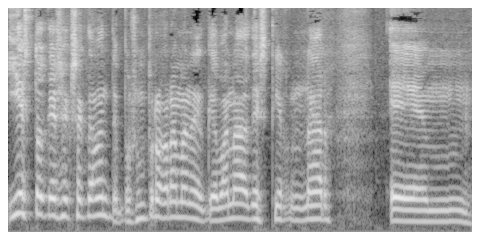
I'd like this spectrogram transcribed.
¿Y esto qué es exactamente? Pues un programa en el que van a destinar em,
